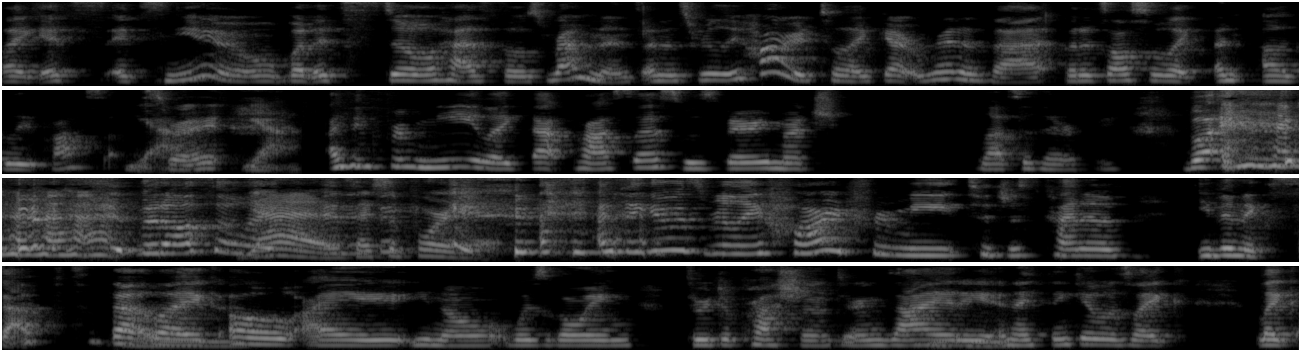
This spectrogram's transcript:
Like it's it's new, but it still has those remnants. And it's really hard to like get rid of that. But it's also like an ugly process, yeah. right? Yeah. I think for me, like that process was very much lots of therapy, but but also like Yes, and I think- support it. I think it was really hard for me to just kind of even accept that, like, Mm. oh, I you know was going through depression, through anxiety, Mhm. and I think it was like like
